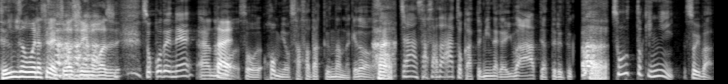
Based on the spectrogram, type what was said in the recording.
全然思い出せないです。マジで、今 マジで。そこでねあの、はいそう本名笹田くんなんだけど「はいさっちゃん笹田」とかってみんながわーってやってる時、その時にそういえば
